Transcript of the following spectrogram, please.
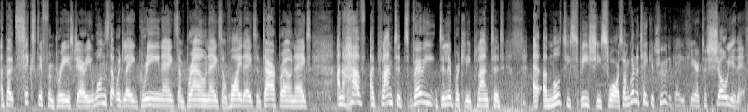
about six different breeds, Jerry. Ones that would lay green eggs and brown eggs and white eggs and dark brown eggs. And I have, I planted, very deliberately planted a, a multi species sward. So I'm going to take you through the gate here to show you this.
